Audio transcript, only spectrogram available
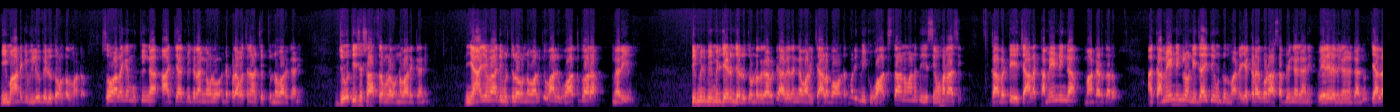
మీ మాటకి విలువ పెరుగుతూ ఉంటుంది అన్నమాట సో అలాగే ముఖ్యంగా ఆధ్యాత్మిక రంగంలో అంటే ప్రవచనాలు చెప్తున్నవారు కానీ జ్యోతిష శాస్త్రంలో ఉన్నవారికి కానీ న్యాయవాది వృత్తిలో ఉన్న వాళ్ళకి వాళ్ళు వాక్ ద్వారా మరి తిమ్మిని బిమ్మిని చేయడం జరుగుతుండదు కాబట్టి ఆ విధంగా వాళ్ళకి చాలా బాగుంటుంది. మరి మీకు వాక్ స్థానం అనేది సింహరాశి కాబట్టి చాలా కమాండింగ్గా మాట్లాడతారు. ఆ కమాండింగ్లో నిజాయితీ ఉంటుందన్నమాట. ఎక్కడ కూడా అసభ్యంగా కానీ వేరే విధంగా కాదు. చాలా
